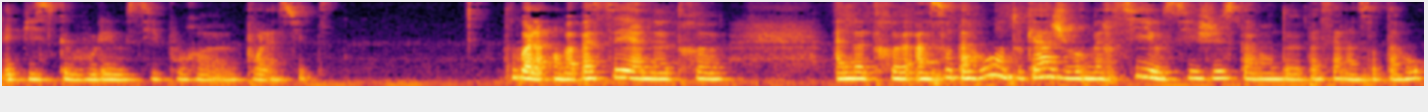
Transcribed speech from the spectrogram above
et puis ce que vous voulez aussi pour, euh, la suite. Voilà, on va passer à notre, à instant tarot. En tout cas, je vous remercie aussi juste avant de passer à l'instant tarot,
